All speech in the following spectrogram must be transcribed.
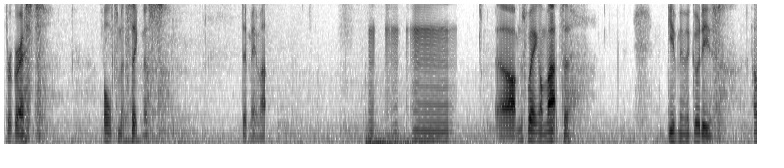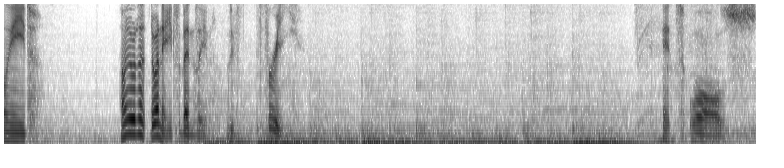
Progressed. Ultimate sickness. Didn't mean that. Mm-mm-mm. Oh, I'm just waiting on that to give me the goodies. I'll need. How many do I- need for benzene? Is it three? It was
